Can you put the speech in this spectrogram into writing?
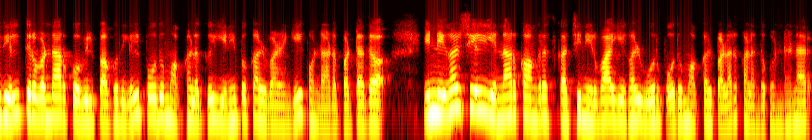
இதில் திருவண்டார்கோவில் பகுதியில் பொதுமக்களுக்கு இனிப்புகள் வழங்கி கொண்டாடப்பட்டது. இந்நிகழ்ச்சியில் என்ஆர் காங்கிரஸ் கட்சி நிர்வாகிகள் ஊர் பொதுமக்கள் பலர் கலந்து கொண்டனர். கொண்டனர்.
